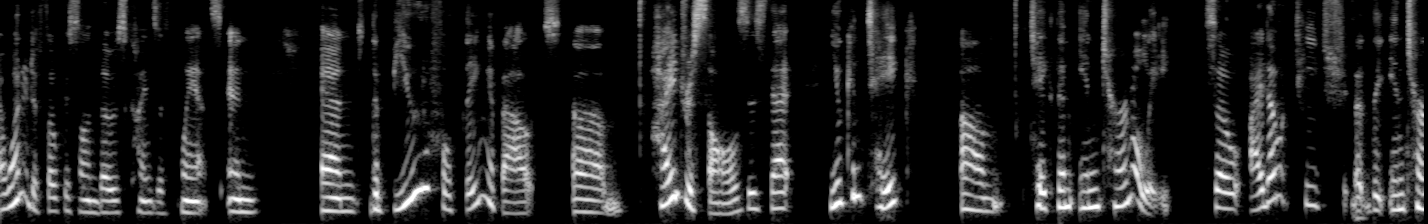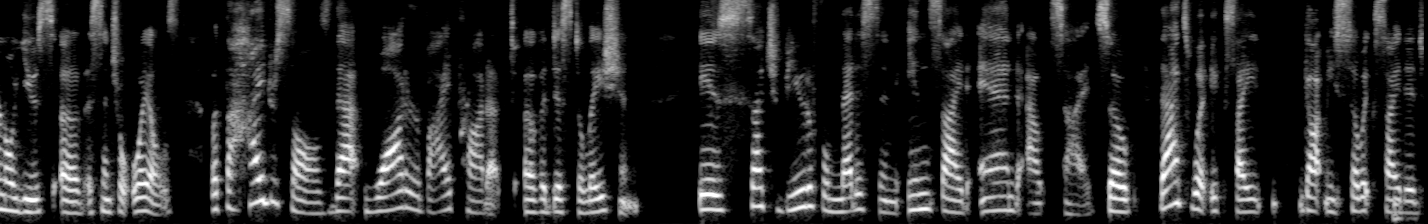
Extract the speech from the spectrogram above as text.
i wanted to focus on those kinds of plants and and the beautiful thing about um, hydrosols is that you can take um, take them internally. So I don't teach uh, the internal use of essential oils, but the hydrosols, that water byproduct of a distillation, is such beautiful medicine inside and outside. So that's what excite got me so excited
